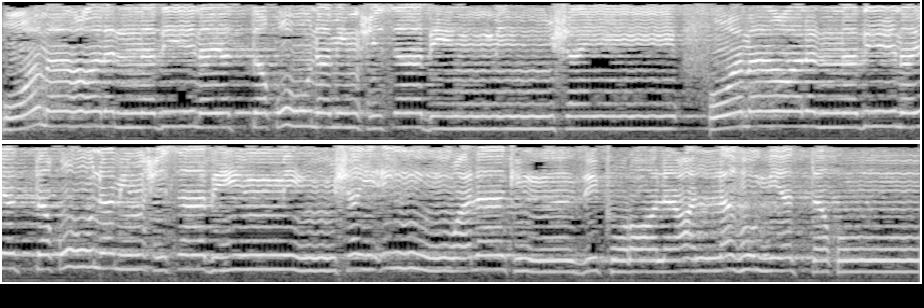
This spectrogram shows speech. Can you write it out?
وما على الذين يتقون من حسابهم من شيء وما على الذين يتقون من حسابهم من شيء ولكن ذكرى لعلهم يتقون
